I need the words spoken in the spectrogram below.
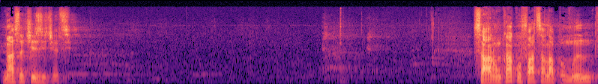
Noastră ce ziceți? S-a aruncat cu fața la pământ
